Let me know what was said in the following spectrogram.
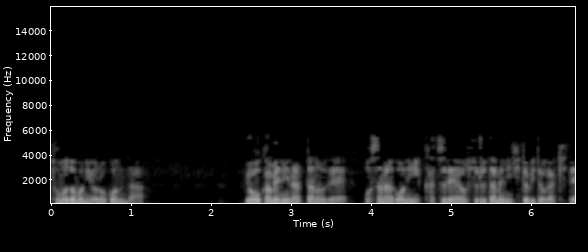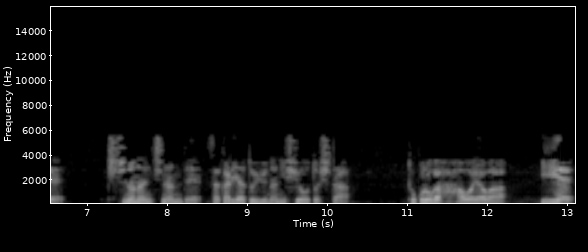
ともどもに喜んだ。八日目になったので、幼子に割礼をするために人々が来て、父の名にちなんでザカリアという名にしようとした。ところが母親は、いいえ、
